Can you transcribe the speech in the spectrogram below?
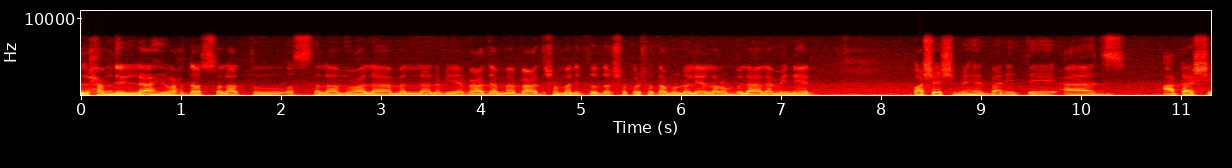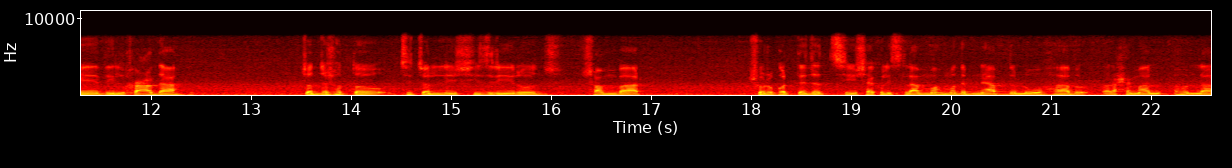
আলহামদুলিল্লাহ ওয়াহদাসসালাতু ওয়াসসালামু আলা মাল্লা বাদ সম্মানিত দর্শক ও শ্রোতা মণ্ডলী, আল্লাহ রব্বুল্লাহ আলমিনের অশেষ মেহরবানিতে আজ আটাশে দিল কাদা চোদ্দোশত ছিচল্লিশ হিজরি রোজ সোমবার শুরু করতে যাচ্ছি শেখুল ইসলাম মোহাম্মদ ইবনে আব্দুল ওহাব রাহেমাল্লাহ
